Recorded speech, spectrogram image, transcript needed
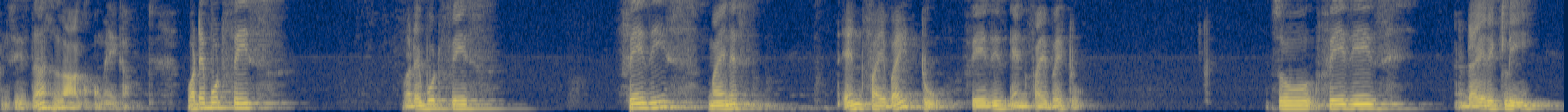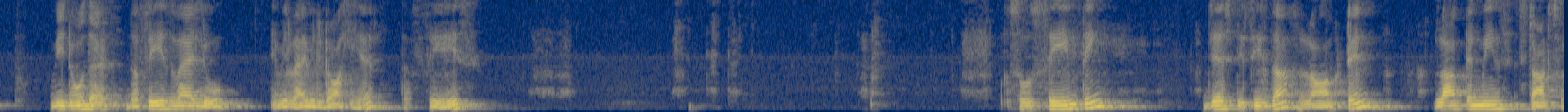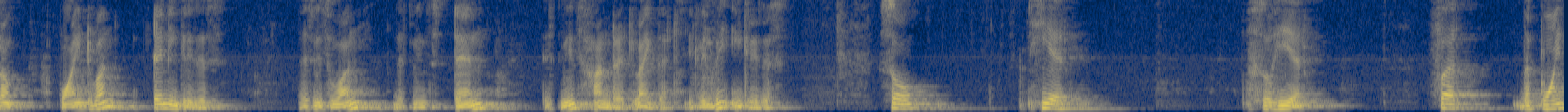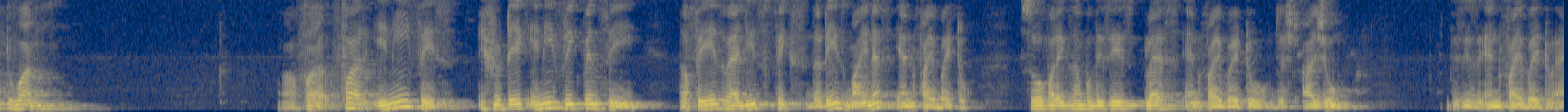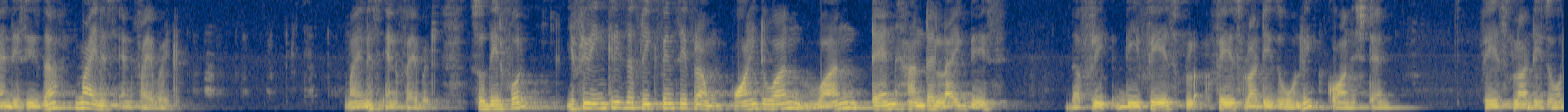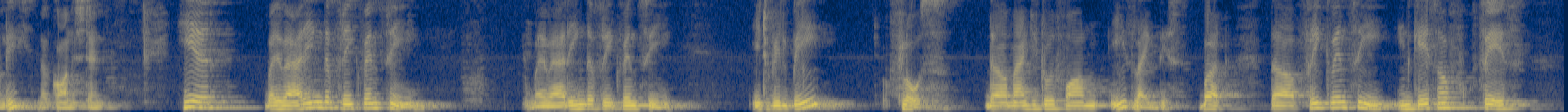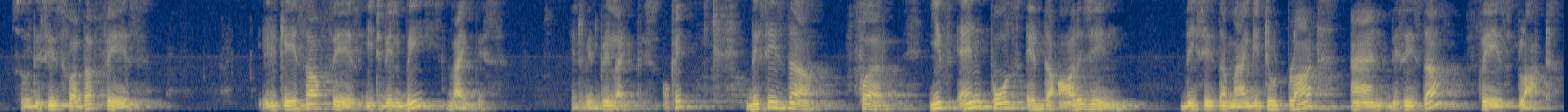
This is the log omega. What about phase? What about phase? Phase is minus n phi by 2 phase is n phi by 2 so phase is directly we know that the phase value I will I will draw here the phase so same thing. Just this is the log 10 log 10 means starts from 0.1 10 increases. This means 1 this means 10 this means 100 like that. It will be increases. So here so here for the point 1 uh, for for any phase if you take any frequency the phase value is fixed. That is minus n phi by 2 so for example this is plus n phi by 2 just assume this is n phi by 2 and this is the minus n phi by 2 minus n phi by 2 so therefore if you increase the frequency from 0.1 1 10 100 like this the free the phase phase plot is only constant. Phase plot is only the constant here by varying the frequency by varying the frequency it will be flows. The magnitude form is like this. But the frequency in case of phase so this is for the phase in case of phase it will be like this. It will be like this okay? This is the for if n poles at the origin this is the magnitude plot and this is the phase plot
